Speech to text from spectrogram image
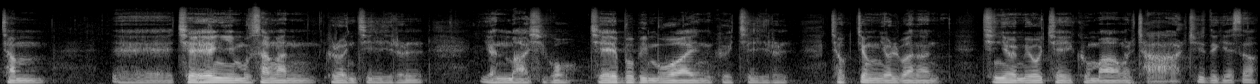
참 에, 재행이 무상한 그런 진리를 연마하시고 제법이 무아인 그 진리를 적정 열반한 진여 묘체의 그 마음을 잘 취득해서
